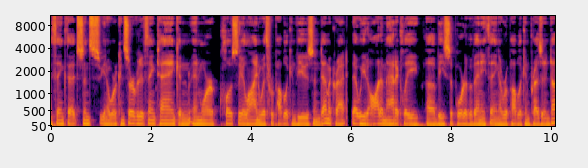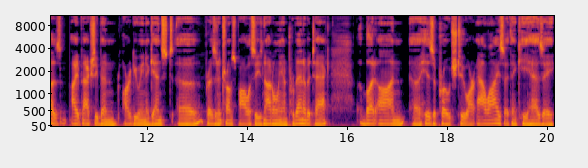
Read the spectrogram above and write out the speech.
think that since you know we're a conservative think tank and, and more closely aligned with Republican views and Democrat, that we'd automatically uh, be supportive of anything a Republican president does. I've actually been arguing against uh, President Trump's policies not only on preventive attack, but on uh, his approach to our allies. I think he has a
